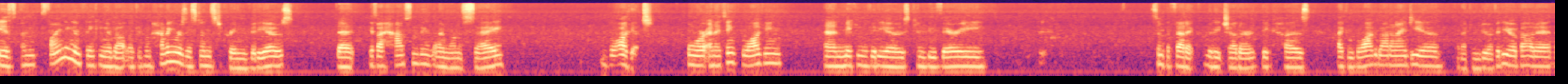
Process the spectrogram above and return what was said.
is I'm finding and thinking about like if I'm having resistance to creating videos, that if I have something that I want to say, blog it. Or and I think blogging and making videos can be very sympathetic with each other because I can blog about an idea, but I can do a video about it,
